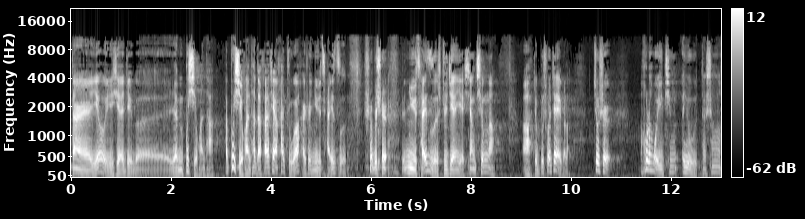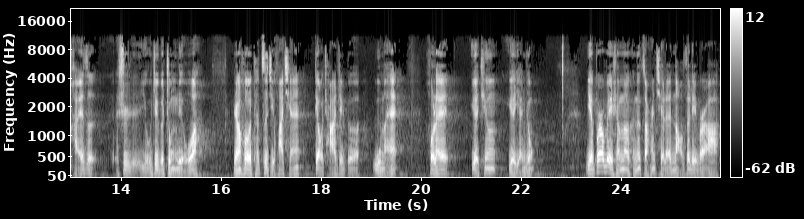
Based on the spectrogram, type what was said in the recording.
但是也有一些这个人不喜欢她。还不喜欢她的，好像还主要还是女才子，是不是？女才子之间也相亲啊？啊，就不说这个了。就是后来我一听，哎呦，她生孩子是有这个肿瘤啊，然后她自己花钱调查这个雾霾，后来越听越严重，也不知道为什么，可能早上起来脑子里边啊。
